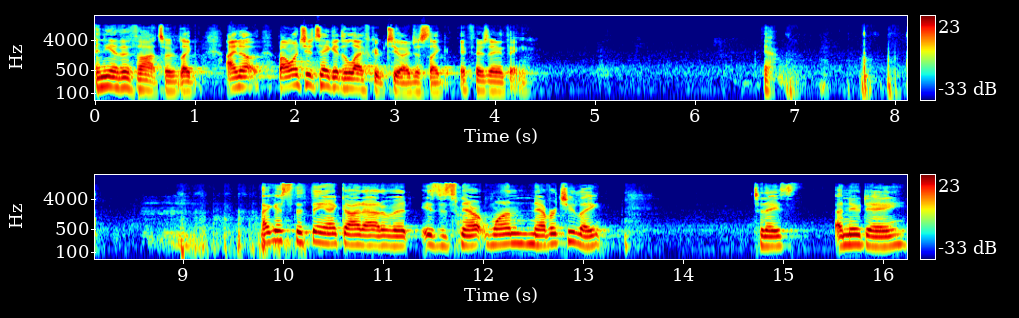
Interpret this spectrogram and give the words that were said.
Any other thoughts? Or like i know but i want you to take it to life group too. I just like if there's anything. Yeah. I guess the thing I got out of it is it's now one never too late. Today's a new day.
